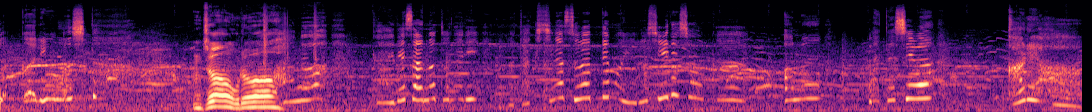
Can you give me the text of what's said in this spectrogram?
わかりました。じゃあ俺は。あの楓さんの隣私が座ってもよろしいでしょうか？あの私は彼は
